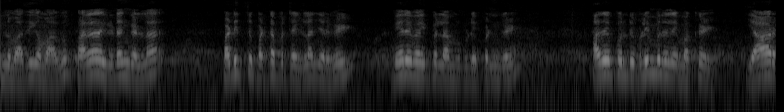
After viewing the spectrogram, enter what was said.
இன்னும் அதிகமாகும். பல இடங்களில் படித்து பட்டம் பெற்ற இளைஞர்கள் வேலைவாய்ப்பு இல்லாமல் இருக்கக்கூடிய பெண்கள் அதே போன்று விளிம்பு நிலை மக்கள் யார்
